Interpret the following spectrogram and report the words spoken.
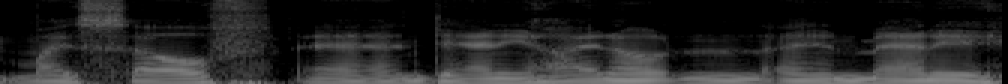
myself and Danny Hinote and, and Manny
